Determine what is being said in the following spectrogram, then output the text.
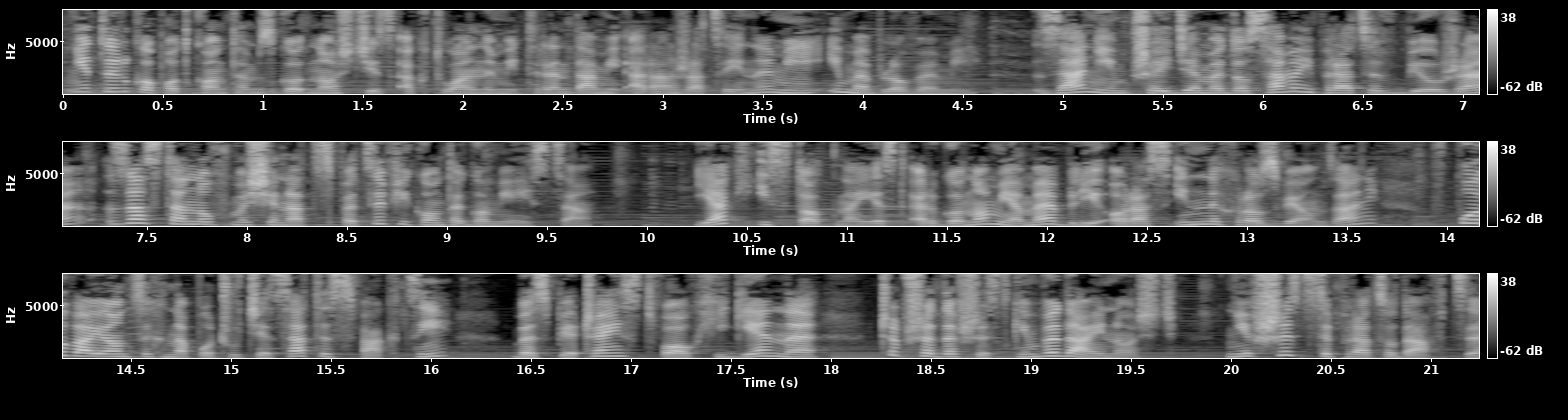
nie tylko pod kątem zgodności z aktualnymi trendami aranżacyjnymi i meblowymi. Zanim przejdziemy do samej pracy w biurze, zastanówmy się nad specyfiką tego miejsca. Jak istotna jest ergonomia mebli oraz innych rozwiązań wpływających na poczucie satysfakcji, bezpieczeństwo, higienę czy przede wszystkim wydajność. Nie wszyscy pracodawcy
